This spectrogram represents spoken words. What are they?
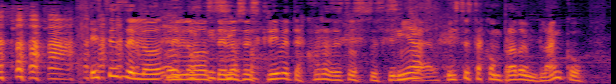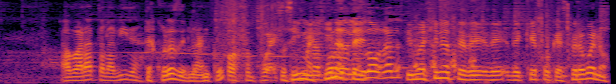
Este es de, lo- de los de los escribe, ¿te acuerdas de estos? Escribe? Sí, Mira, claro. este está comprado en blanco. Abarata la vida. ¿Te acuerdas de blanco? Por supuesto. Pues imagínate, imagínate de, de- de qué época es. Pero bueno,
